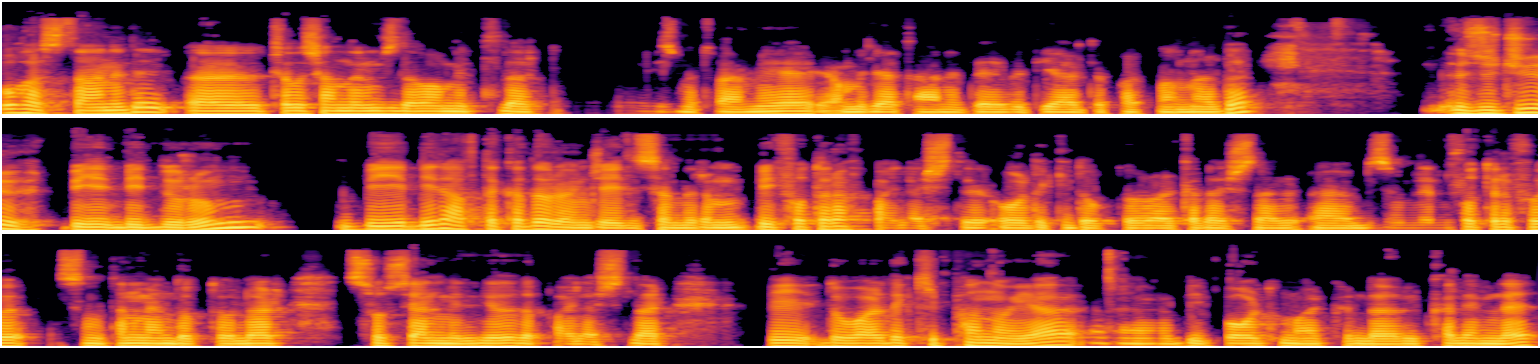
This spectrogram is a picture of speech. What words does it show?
Bu hastanede e, çalışanlarımız devam ettiler hizmet vermeye ameliyathanede ve diğer departmanlarda. Üzücü bir, bir durum. Bir, bir hafta kadar önceydi sanırım. Bir fotoğraf paylaştı oradaki doktor arkadaşlar e, bizimle. Bu fotoğrafı sınıf tanımayan doktorlar sosyal medyada da paylaştılar. Bir duvardaki panoya bir board markerla, bir kalemle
